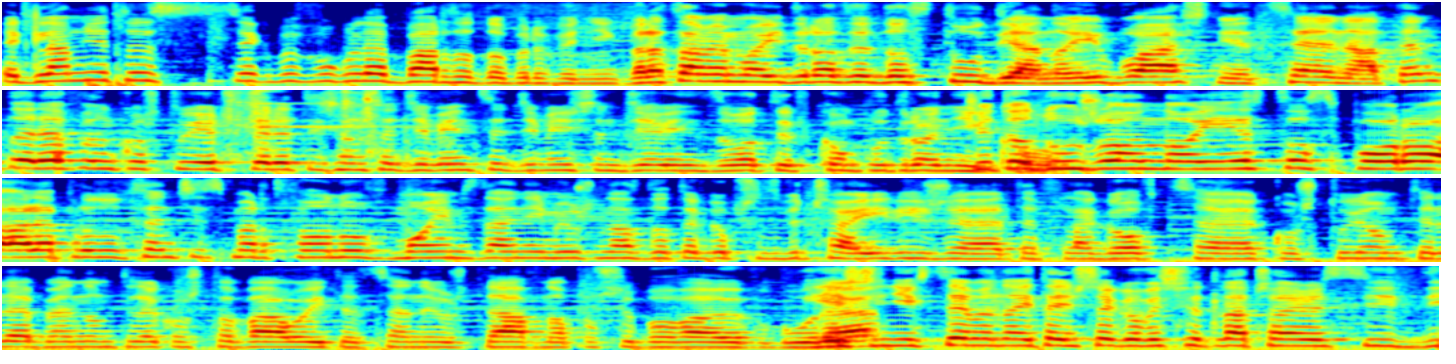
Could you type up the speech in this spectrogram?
Jak dla mnie to jest jakby w ogóle bardzo dobry wynik. Wracamy moi drodzy do studia. No i właśnie cena. Ten telefon kosztuje 4999 zł w komputroniku. Czy to dużo? No jest to sporo, ale producenci smartfonów moim zdaniem już nas do tego przyzwyczaili, że te flagowce kosztują tyle, będą tyle kosztowały i te ceny już dawno poszybowały w górę. Jeśli nie chcemy najtańszego wyświetlacza LCD,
